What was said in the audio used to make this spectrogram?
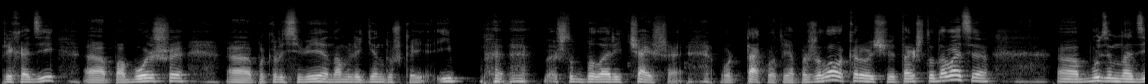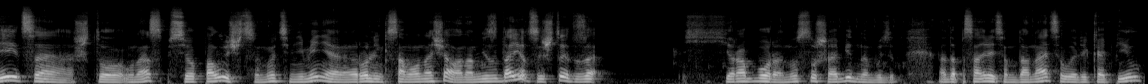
Приходи э, побольше, э, покрасивее нам легендушкой. И чтобы была редчайшая. Вот так вот я пожелал, короче. Так что давайте э, будем надеяться, что у нас все получится. Но, тем не менее, роллинг с самого начала нам не задается. И что это за херобора. Ну, слушай, обидно будет. Надо посмотреть, он донатил или копил.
